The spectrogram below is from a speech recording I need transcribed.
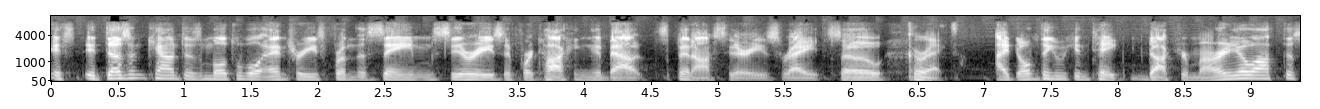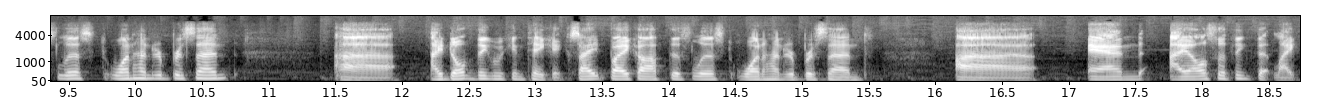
it's it doesn't count as multiple entries from the same series if we're talking about spin-off series, right? So Correct. I don't think we can take Dr. Mario off this list 100%. Uh I don't think we can take Excitebike off this list 100%. Uh and I also think that like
